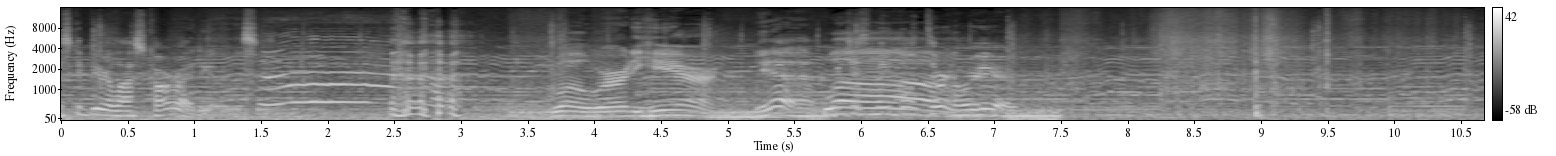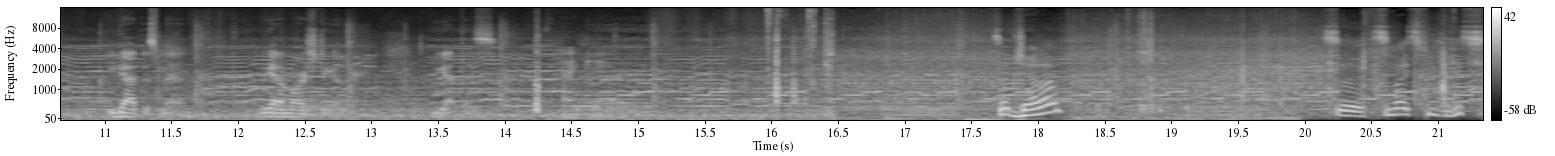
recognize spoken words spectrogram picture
This could be our last car ride together this year. Whoa, we're already here. Yeah, we just made one Whoa. turn over here. You got this, man. We gotta march together. You got this. Heck yeah. Is that Jenna? It's a, it's a nice, nice,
